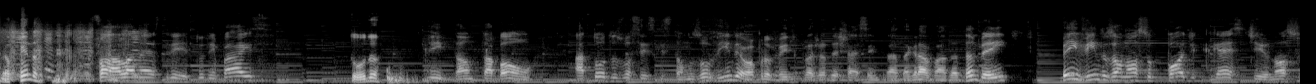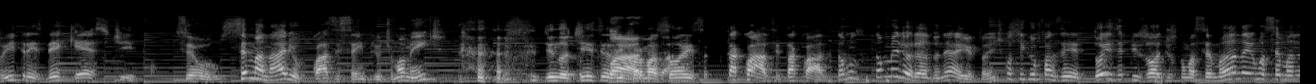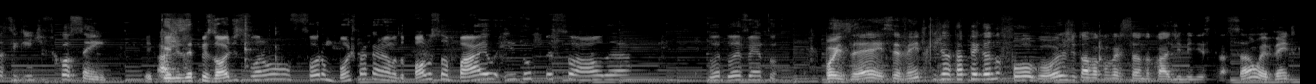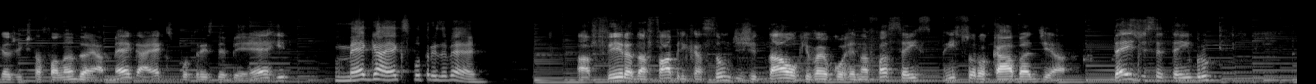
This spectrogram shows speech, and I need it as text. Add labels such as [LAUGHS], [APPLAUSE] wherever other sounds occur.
Me ouvindo? Fala, mestre, tudo em paz? Tudo. Então, tá bom. A todos vocês que estão nos ouvindo, eu aproveito para já deixar essa entrada gravada também. Bem-vindos ao nosso podcast, o nosso i3D Cast, seu semanário, quase sempre ultimamente, [LAUGHS] de notícias, Quase, informações. Tá quase, tá quase. Estamos melhorando, né, Ayrton? A gente conseguiu fazer dois episódios numa semana e uma semana seguinte ficou sem. E aqueles episódios foram, foram bons pra caramba, do Paulo Sampaio e do pessoal da, do, do evento. Pois é, esse evento que já tá pegando fogo. Hoje estava conversando com a administração, o evento que a gente está falando é a Mega Expo 3DBR, Mega Expo 3DBR. A feira da fabricação digital que vai ocorrer na Facens, em Sorocaba, dia 10 de setembro,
